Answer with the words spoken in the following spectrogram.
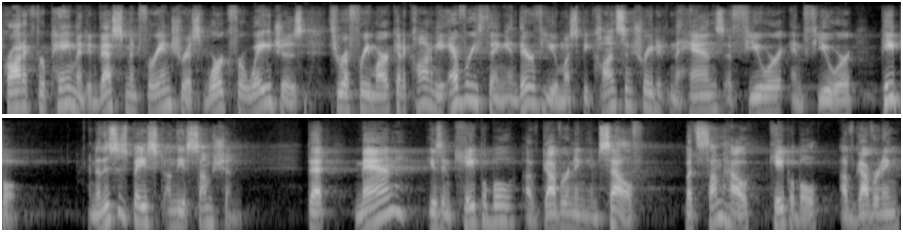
product for payment, investment for interest, work for wages through a free market economy. Everything, in their view, must be concentrated in the hands of fewer and fewer people. Now, this is based on the assumption that man is incapable of governing himself, but somehow capable of governing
